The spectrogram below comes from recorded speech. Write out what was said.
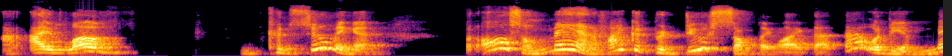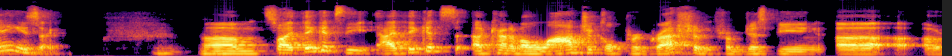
I, I love consuming it. But also, man, if I could produce something like that, that would be amazing. Mm-hmm. Um, so I think it's the I think it's a kind of a logical progression from just being a, a,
